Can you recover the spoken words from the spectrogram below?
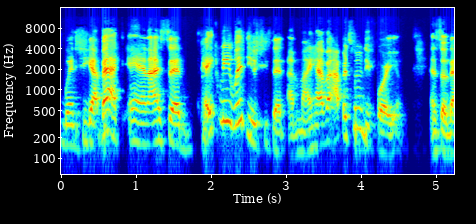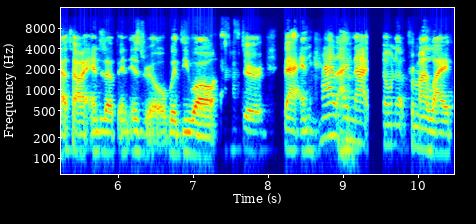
when she got back and I said, take me with you. She said, I might have an opportunity for you. And so that's how I ended up in Israel with you all after that. And had I not shown up for my life,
